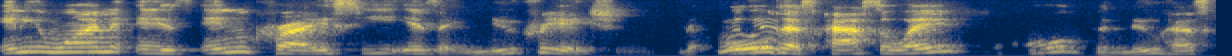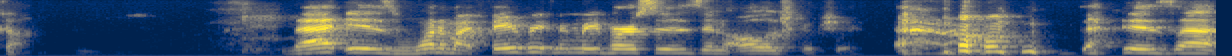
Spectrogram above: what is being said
anyone is in Christ, he is a new creation. The old has passed away, old, the new has come. That is one of my favorite memory verses in all of Scripture. that is uh,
